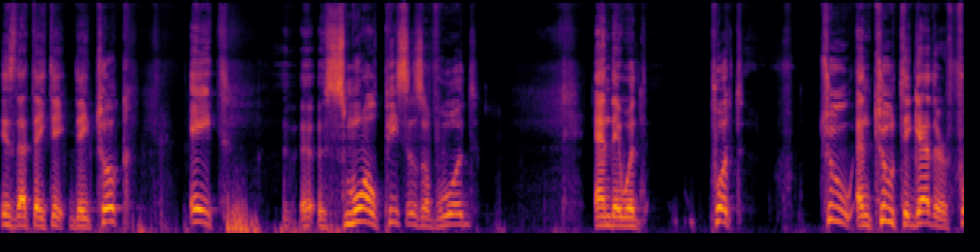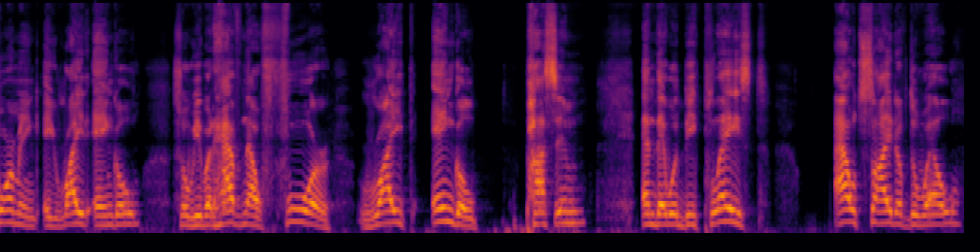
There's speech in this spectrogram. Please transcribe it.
is that they they, they took eight uh, uh, small pieces of wood, and they would put two and two together, forming a right angle. So we would have now four right angle pasim, and they would be placed outside of the well,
